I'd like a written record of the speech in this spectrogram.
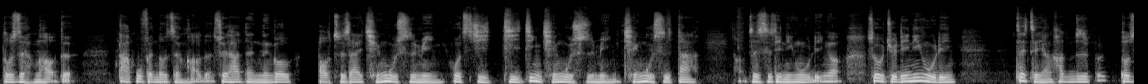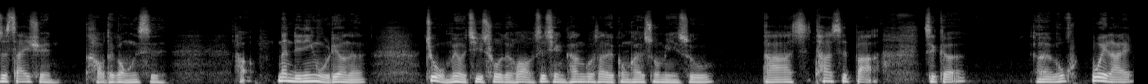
都是很好的，大部分都是很好的，所以它能能够保持在前五十名或者挤挤进前五十名，前五十大。好，这是零零五零哦，所以我觉得零零五零。再怎样，它都是都是筛选好的公司。好，那零零五六呢？就我没有记错的话，我之前看过它的公开说明书，它是它是把这个呃未来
